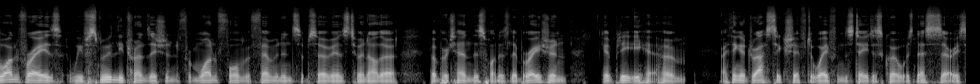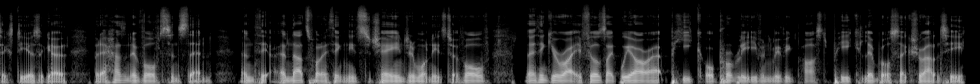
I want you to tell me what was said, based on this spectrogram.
one phrase, we've smoothly transitioned from one form of feminine subservience to another, but pretend this one is liberation, completely hit home. I think a drastic shift away from the status quo was necessary 60 years ago, but it hasn't evolved since then. And th- and that's what I think needs to change and what needs to evolve. And I think you're right. It feels like we are at peak or probably even moving past peak liberal sexuality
